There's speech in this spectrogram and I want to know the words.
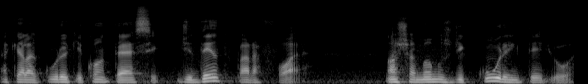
aquela cura que acontece de dentro para fora. Nós chamamos de cura interior.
